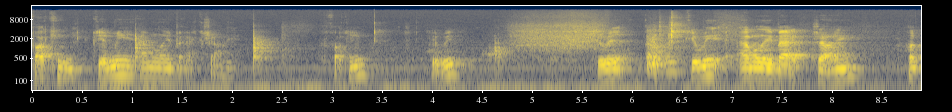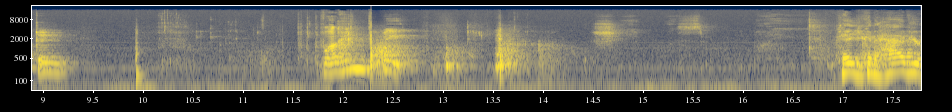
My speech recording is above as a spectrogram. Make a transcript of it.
Fucking give me Emily back, Johnny. Fucking give me give me give me Emily back, Johnny. Okay. Fucking me Okay, you can have your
